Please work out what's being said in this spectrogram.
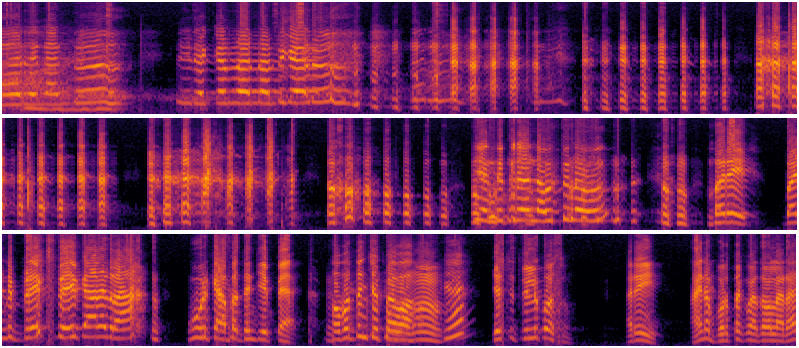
అరే నందు వీడెక్కడ నందుగాడు ఎందుకురా నవ్వుతున్నావు? ఒరే బండి బ్రేక్స్ ఫెయిల్ కాలేదురా. ఊరికి అబద్ధం చెప్పా. అబద్ధం చెప్పావా? జస్ట్ థ్రిల్ కోసం. అరే ఆయన బుర్తకు వెదవలారా?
